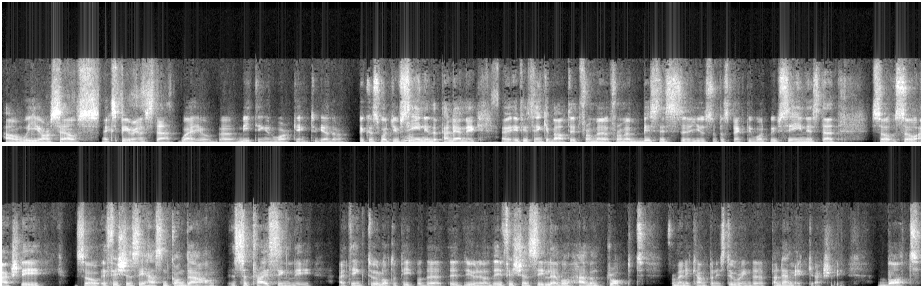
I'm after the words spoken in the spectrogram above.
how we ourselves experience that way of uh, meeting and working together. Because what you've seen in the pandemic, uh, if you think about it from a from a business uh, user perspective, what we've seen is that so so actually so efficiency hasn't gone down. Surprisingly, I think to a lot of people, the, the you know the efficiency level haven't dropped for many companies during the pandemic actually, but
